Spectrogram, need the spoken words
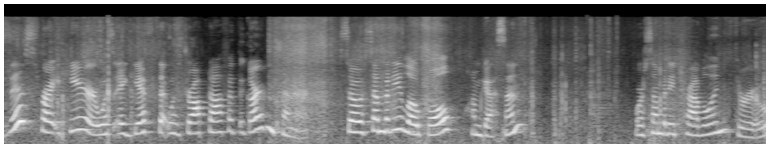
This right here was a gift that was dropped off at the garden center. So somebody local, I'm guessing, or somebody traveling through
